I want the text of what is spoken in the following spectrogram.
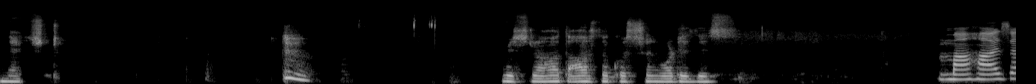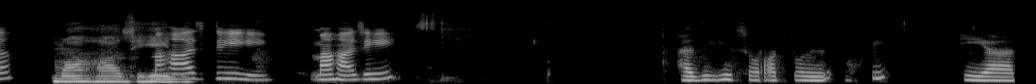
Next. Miss Rahat asked the question, what is this? Ma haza. Ma hazihi. Mahazihi. Mahazihi. هذه صورة الأخت هي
